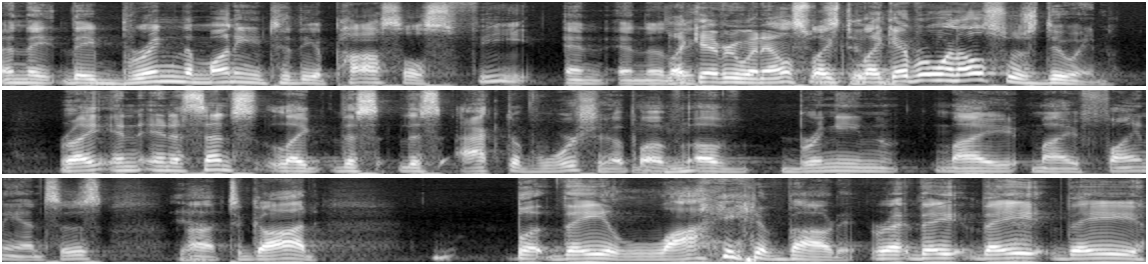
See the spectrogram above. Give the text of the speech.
And they, they bring the money to the apostles' feet, and, and they're Like everyone else was like, like everyone else was doing, right? In, in a sense, like this this act of worship Mm-hmm. of, of bringing my my finances uh, to God, but they lied about it, right? They they they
